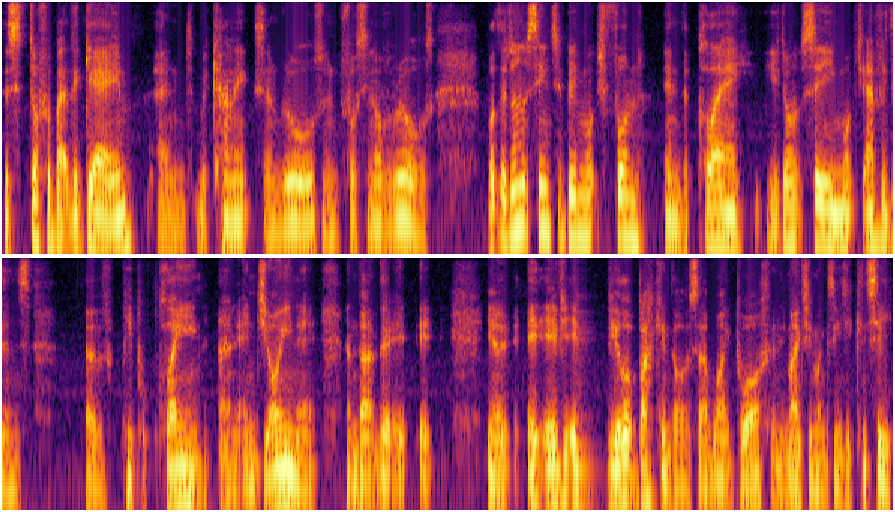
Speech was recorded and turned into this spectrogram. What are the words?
There's stuff about the game and mechanics and rules and fussing over rules, but there doesn't seem to be much fun in the play. You don't see much evidence of people playing and enjoying it, and that it, it you know, if, if you look back in those uh, White Dwarf and Imagine magazines, you can see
